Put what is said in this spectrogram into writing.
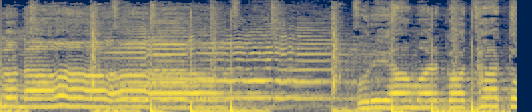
চলো না। ওরে আমার কথা তো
